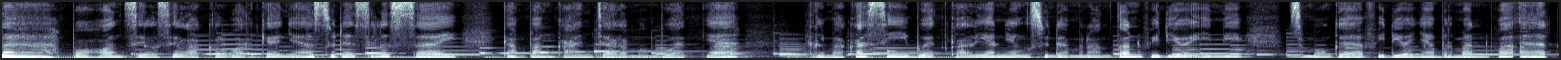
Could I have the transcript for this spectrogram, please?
Nah, pohon silsilah keluarganya sudah selesai. Gampang kan cara membuatnya? Terima kasih buat kalian yang sudah menonton video ini. Semoga videonya bermanfaat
